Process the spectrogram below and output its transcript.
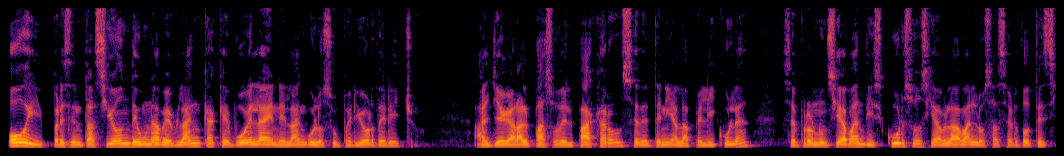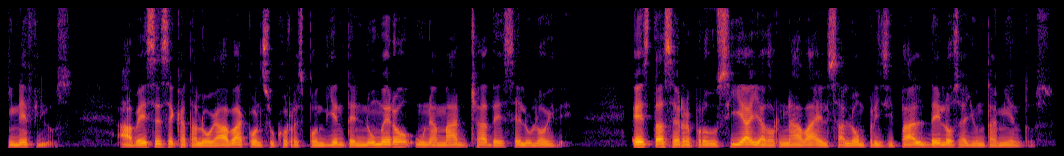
Hoy, presentación de un ave blanca que vuela en el ángulo superior derecho. Al llegar al paso del pájaro, se detenía la película, se pronunciaban discursos y hablaban los sacerdotes cinéfilos. A veces se catalogaba con su correspondiente número una mancha de celuloide. Esta se reproducía y adornaba el salón principal de los ayuntamientos.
